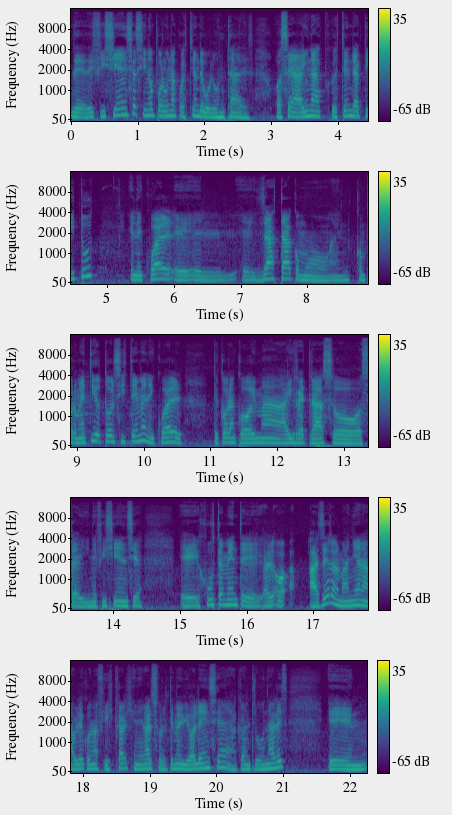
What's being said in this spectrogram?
de deficiencia, sino por una cuestión de voluntades. O sea, hay una cuestión de actitud en el cual eh, eh, ya está como comprometido todo el sistema en el cual te cobran coima, hay retraso, o sea, hay ineficiencia. Eh, justamente ayer al mañana hablé con una fiscal general sobre el tema de violencia acá en tribunales eh,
